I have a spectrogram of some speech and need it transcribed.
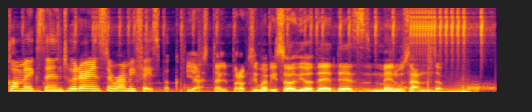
@comics en Twitter, Instagram y Facebook. Y hasta el próximo episodio de Desmenuzando. Bye.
